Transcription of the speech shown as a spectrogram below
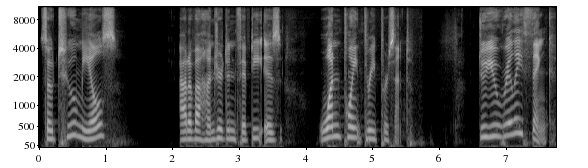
So, two meals out of 150 is 1.3%. Do you really think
